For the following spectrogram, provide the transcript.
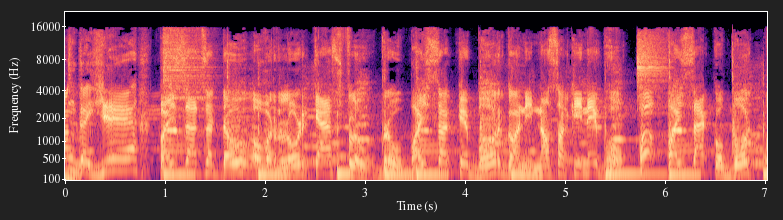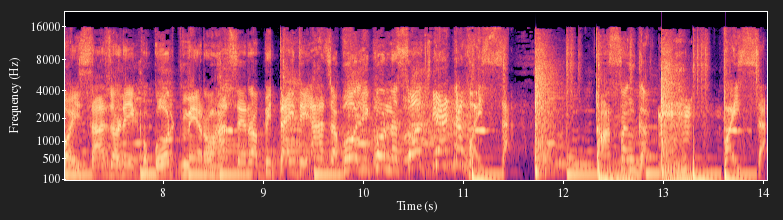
मसँग ए पैसा चटौ ओभरलोड क्यास फ्लो ब्रो भइसके बोर गनी नसकिने भो। पैसाको बोट पैसा जडेको कोट मेरो हाँसेर बिताइदे। आज भोलिको न सोच क्या पैसा। तसँग पैसा।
